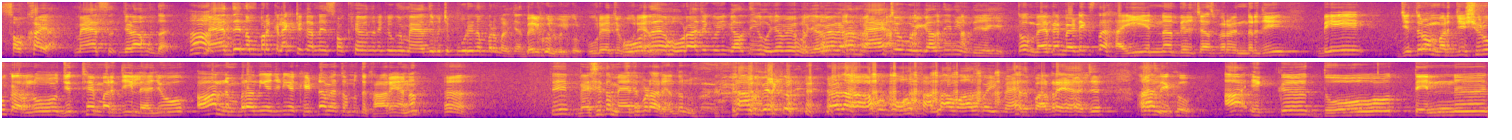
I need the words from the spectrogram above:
ਸੌਖਾ ਆ ਮੈਥ ਜਿਹੜਾ ਹੁੰਦਾ। ਮੈਥ ਦੇ ਨੰਬਰ ਕਲੈਕਟ ਕਰਨੇ ਸੌਖੇ ਹੁੰਦੇ ਨੇ ਕਿਉਂਕਿ ਮੈਥ ਦੇ ਵਿੱਚ ਪੂਰੇ ਨੰਬਰ ਮਿਲ ਜਾਂਦੇ ਬਿਲਕੁਲ ਬਿਲਕੁਲ ਪੂਰੇ ਚ ਹੋਰ ਪੂਰੇ ਦੇ ਹੋਰਾਂ 'ਚ ਕੋਈ ਗਲਤੀ ਹੋ ਜਾਵੇ ਹੋ ਜਾਵੇ ਕਹਿੰਦਾ ਮੈਥ 'ਚ ਕੋਈ ਗਲਤੀ ਨਹੀਂ ਹੁੰਦੀ ਹੈਗੀ ਤਾਂ ਮੈਥਮੈਟਿਕਸ ਤਾਂ ਹੈ ਹੀ ਇੰਨਾ ਦਿਲਚਸਪ ਰਵਿੰਦਰ ਜੀ ਵੀ ਜਿੱਧਰੋਂ ਮਰਜ਼ੀ ਸ਼ੁਰੂ ਕਰ ਲਓ ਜਿੱਥੇ ਮਰਜ਼ੀ ਲੈ ਜਾਓ। ਆਹ ਨੰਬਰਾਂ ਦੀਆਂ ਜਿਹੜੀਆਂ ਖੇਡਾਂ ਮੈਂ ਤੁਹਾਨੂੰ ਦਿਖਾ ਰਿਹਾ ਨਾ ਹਾਂ। ਤੇ ਵੈਸੇ ਤਾਂ ਮੈਥ ਪੜ੍ਹਾ ਰਿਹਾ ਤੁਹਾਨੂੰ। ਹਾਂ ਬਿਲਕੁਲ। ਮੈਂ ਤਾਂ ਆਪ ਬਹੁਤ ਸਾਲਾਂ ਬਾਅਦ ਭਾਈ ਮੈਥ ਪੜ੍ਹ ਰਿਹਾ ਅੱਜ। ਆਹ ਦੇਖੋ ਆ 1 2 3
